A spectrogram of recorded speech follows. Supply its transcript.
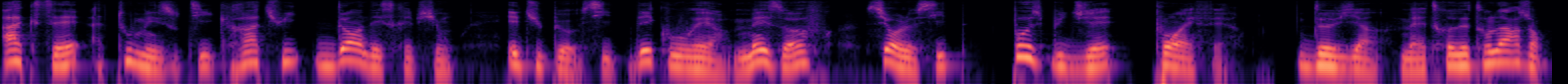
accès à tous mes outils gratuits dans la description et tu peux aussi découvrir mes offres sur le site pausebudget.fr. Deviens maître de ton argent.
